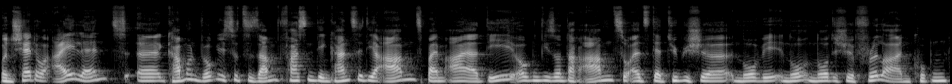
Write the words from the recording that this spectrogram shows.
Und Shadow Island äh, kann man wirklich so zusammenfassen, den kannst du dir abends beim ARD irgendwie Sonntagabend so als der typische Norwe Nor nordische Thriller angucken,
